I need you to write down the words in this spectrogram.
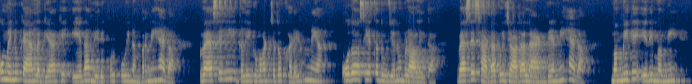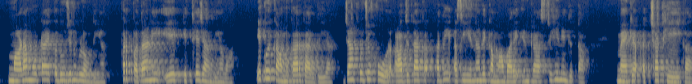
ਉਹ ਮੈਨੂੰ ਕਹਿਣ ਲੱਗਿਆ ਕਿ ਇਹਦਾ ਮੇਰੇ ਕੋਲ ਕੋਈ ਨੰਬਰ ਨਹੀਂ ਹੈਗਾ। ਵੈਸੇ ਹੀ ਗਲੀ ਗਵਾਂਢ ਜਦੋਂ ਖੜੇ ਹੁੰਨੇ ਆ ਉਦੋਂ ਅਸੀਂ ਇੱਕ ਦੂਜੇ ਨੂੰ ਬੁਲਾ ਲਈਦਾ। ਵੈਸੇ ਸਾਡਾ ਕੋਈ ਜ਼ਿਆਦਾ ਲੈਣ ਦੇਣ ਨਹੀਂ ਹੈਗਾ। ਮੰਮੀ ਤੇ ਇਹਦੀ ਮੰਮੀ ਮਾੜਾ ਮੋਟਾ ਇੱਕ ਦੂਜੇ ਨੂੰ ਬੁਲਾਉਂਦੀਆਂ, ਪਰ ਪਤਾ ਨਹੀਂ ਇਹ ਕਿੱਥੇ ਜਾਂਦੀਆਂ ਵਾ। ਇਹ ਕੋਈ ਕੰਮਕਾਰ ਕਰਦੀ ਆ ਜਾਂ ਕੁਝ ਹੋਰ। ਅੱਜ ਤੱਕ ਕਦੀ ਅਸੀਂ ਇਹਨਾਂ ਦੇ ਕੰਮਾਂ ਬਾਰੇ ਇੰਟਰਸਟ ਹੀ ਨਹੀਂ ਦਿੱਤਾ। ਮੈਂ ਕਿਹਾ, ਅੱਛਾ, ਠੀਕ ਆ।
